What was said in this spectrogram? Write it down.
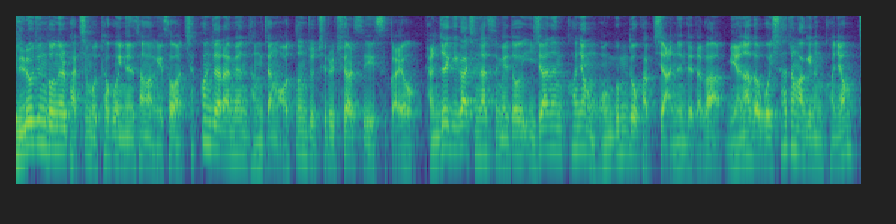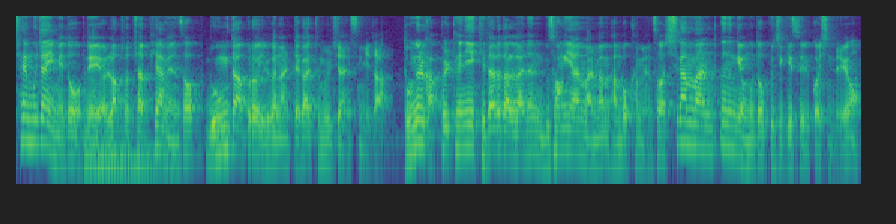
빌려준 돈을 받지 못하고 있는 상황에서 채권자라면 당장 어떤 조치를 취할 수 있을까요? 변제기가 지났음에도 이자는커녕 원금도 갚지 않는 데다가 미안하다고 사정하기는커녕 채무자임에도 내 연락조차 피하면서 무응답으로 일관할 때가 드물지 않습니다. 돈을 갚을 테니 기다려달라는 무성의한 말만 반복하면서 시간만 끄는 경우도 부지기수일 것인데요.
